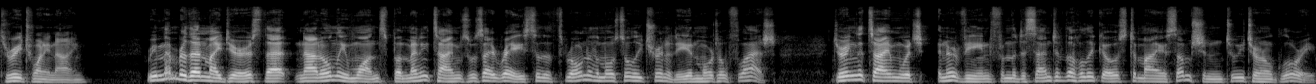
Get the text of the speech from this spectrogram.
329. Remember then, my dearest, that not only once, but many times was I raised to the throne of the most holy Trinity in mortal flesh, during the time which intervened from the descent of the Holy Ghost to my assumption to eternal glory.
